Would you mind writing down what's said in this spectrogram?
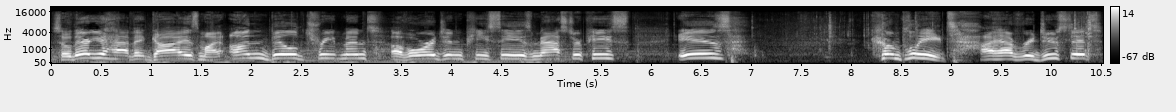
So there you have it, guys. My unbuild treatment of Origin PC's masterpiece is complete. I have reduced it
